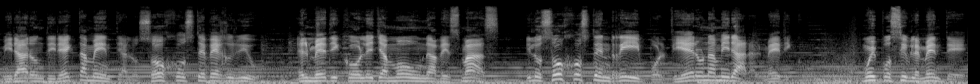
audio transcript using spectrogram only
miraron directamente a los ojos de Verriou. El médico le llamó una vez más y los ojos de Henry volvieron a mirar al médico. Muy posiblemente,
